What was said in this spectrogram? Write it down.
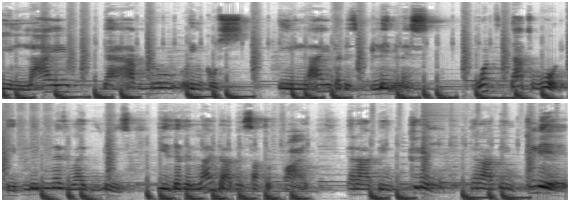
A life that have no wrinkles, a life that is blameless. What that word, a blameless life, means is that a life that has been sanctified, that have been clean, that have been clear,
